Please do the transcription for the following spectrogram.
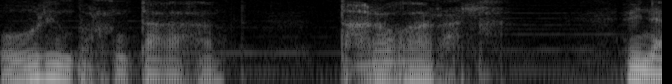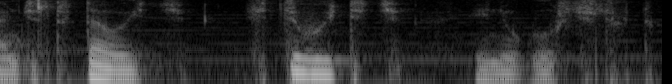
өөрийн бурхантайгаа хамт даруугаар алах. Энэ амжилттай үеч хэцүү үед ч энэ үг өөрчлөгдөв.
